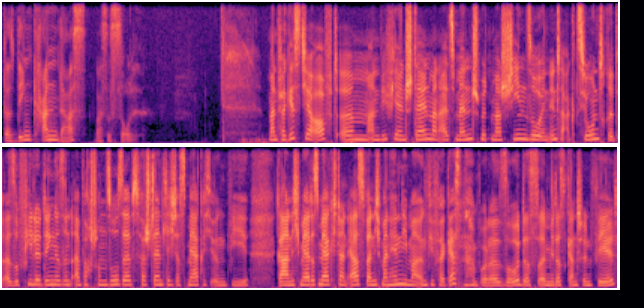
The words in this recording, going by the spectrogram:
Das Ding kann das, was es soll. Man vergisst ja oft, ähm, an wie vielen Stellen man als Mensch mit Maschinen so in Interaktion tritt. Also viele Dinge sind einfach schon so selbstverständlich, das merke ich irgendwie gar nicht mehr. Das merke ich dann erst, wenn ich mein Handy mal irgendwie vergessen habe oder so, dass äh, mir das ganz schön fehlt.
